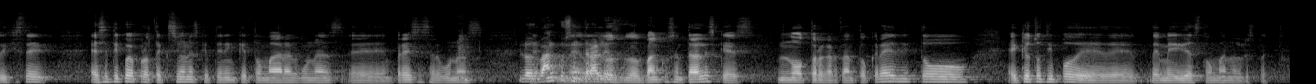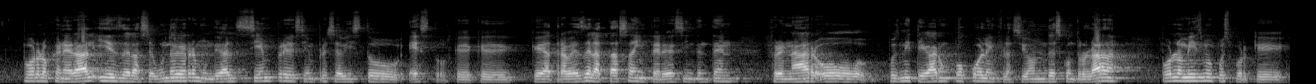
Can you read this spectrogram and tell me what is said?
dijiste ese tipo de protecciones que tienen que tomar algunas eh, empresas, algunas... Los bancos centrales. Los, los, bancos centrales, que es no otorgar tanto crédito, ¿Qué otro tipo de, medidas toman al respecto? Por lo general y desde la Segunda Guerra Mundial siempre, siempre se ha visto esto, que, que, que a través de la tasa de interés intenten frenar o pues mitigar un poco la inflación descontrolada. Por lo mismo, pues porque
